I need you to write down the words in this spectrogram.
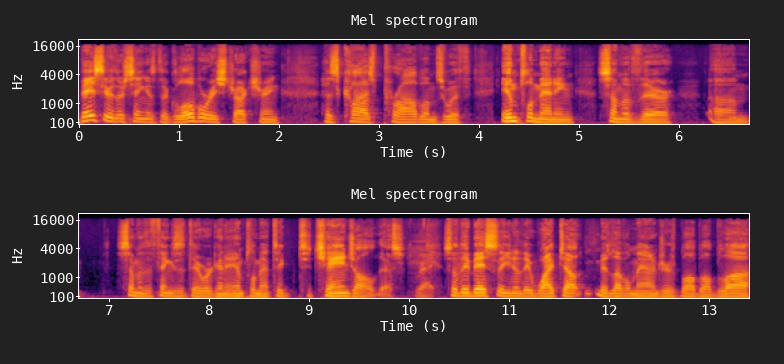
basically what they're saying is the global restructuring has caused problems with implementing some of their um, some of the things that they were going to implement to, to change all of this. Right. So they basically, you know, they wiped out mid-level managers, blah blah blah,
